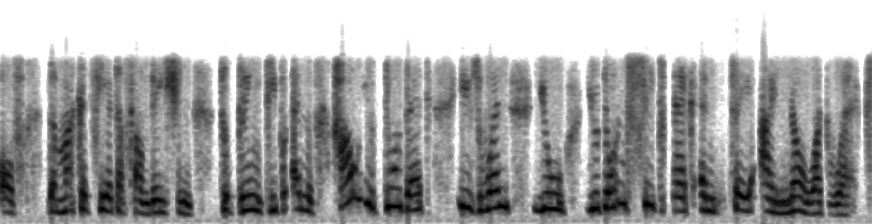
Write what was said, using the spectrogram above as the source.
of the Market Theatre Foundation to bring people. And how you do that is when you you don't sit back and say, "I know what works."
